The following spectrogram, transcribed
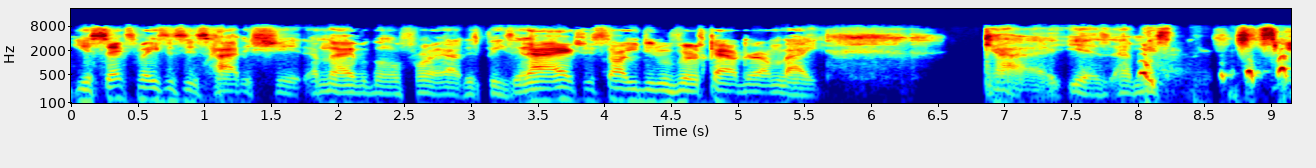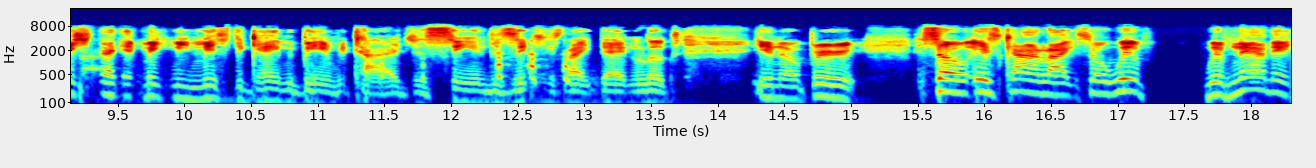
Your sex faces is hot as shit. I'm not even gonna front out this piece. And I actually saw you do the reverse cowgirl. I'm like, God, yes, I miss. Shit like that make me miss the game of being retired. Just seeing decisions like that and looks, you know. Period. So it's kind of like so with with now that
